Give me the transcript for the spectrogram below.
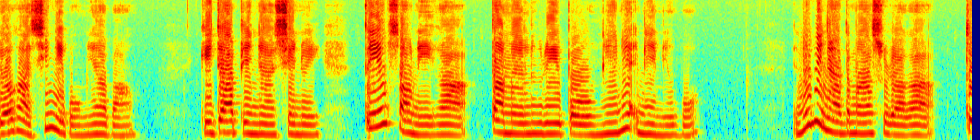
ယောဂရှိနေပုံမရပါဘူးဂီတပညာရှင်တွေ တရုတ်ဆောင်တွေကတာမန်လူတွေပုံမြင်တဲ့အမြင်မျိုးပေါ့အနုပညာသမားဆိုတာကသူ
